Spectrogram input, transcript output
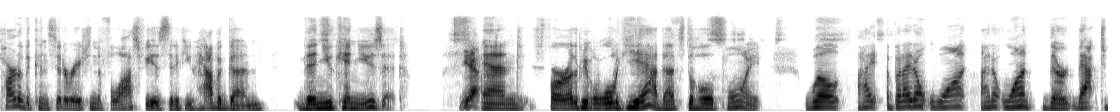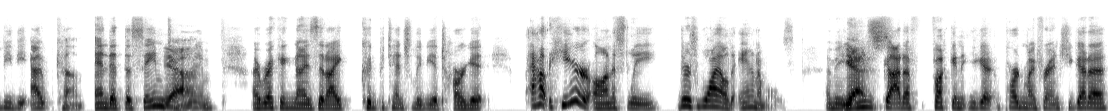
part of the consideration, the philosophy is that if you have a gun, then you can use it. Yeah. And for other people, well, yeah, that's the whole point. Well, I but I don't want I don't want there that to be the outcome. And at the same Yeah. time, I recognize that I could potentially be a target. Out here, honestly, there's wild animals. I mean, Yes. you've got to fucking you got pardon my French, you gotta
